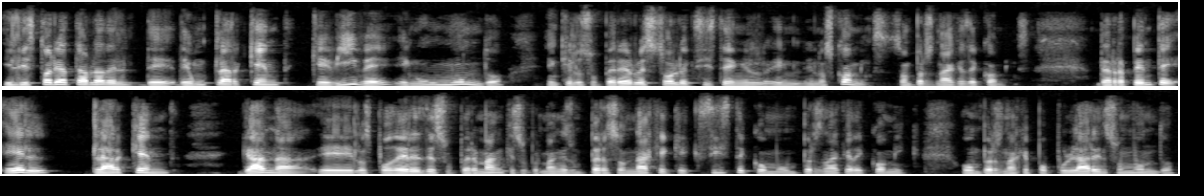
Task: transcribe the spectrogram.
Y la historia te habla de, un Clark Kent que vive en un mundo en que los superhéroes solo existen en los cómics, son personajes de cómics. De repente él, Clark Kent, gana eh, los poderes de Superman, que Superman es un personaje que existe como un personaje de cómic o un personaje popular en su mundo,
